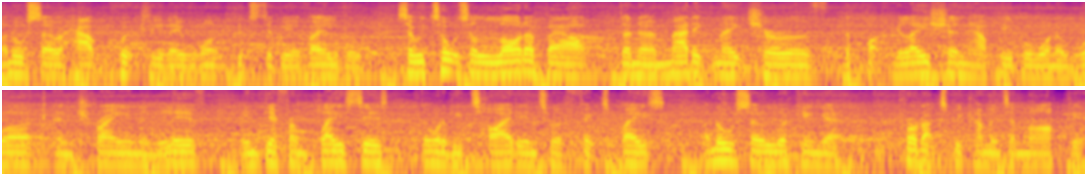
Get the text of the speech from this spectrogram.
and also how quickly they want goods to be available. So, we talked a lot about the nomadic nature of the population, how people want to work and train and live in different places. They want to be tied into a fixed base, and also looking at products be coming to market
